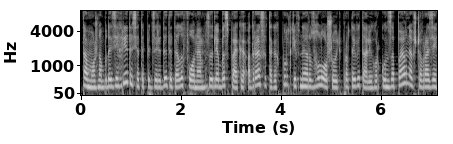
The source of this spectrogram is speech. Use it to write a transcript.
Там можна буде зігрітися та підзарядити телефони. Задля безпеки адреси таких пунктів не розголошують. Проте Віталій Горкун запевнив, що в разі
